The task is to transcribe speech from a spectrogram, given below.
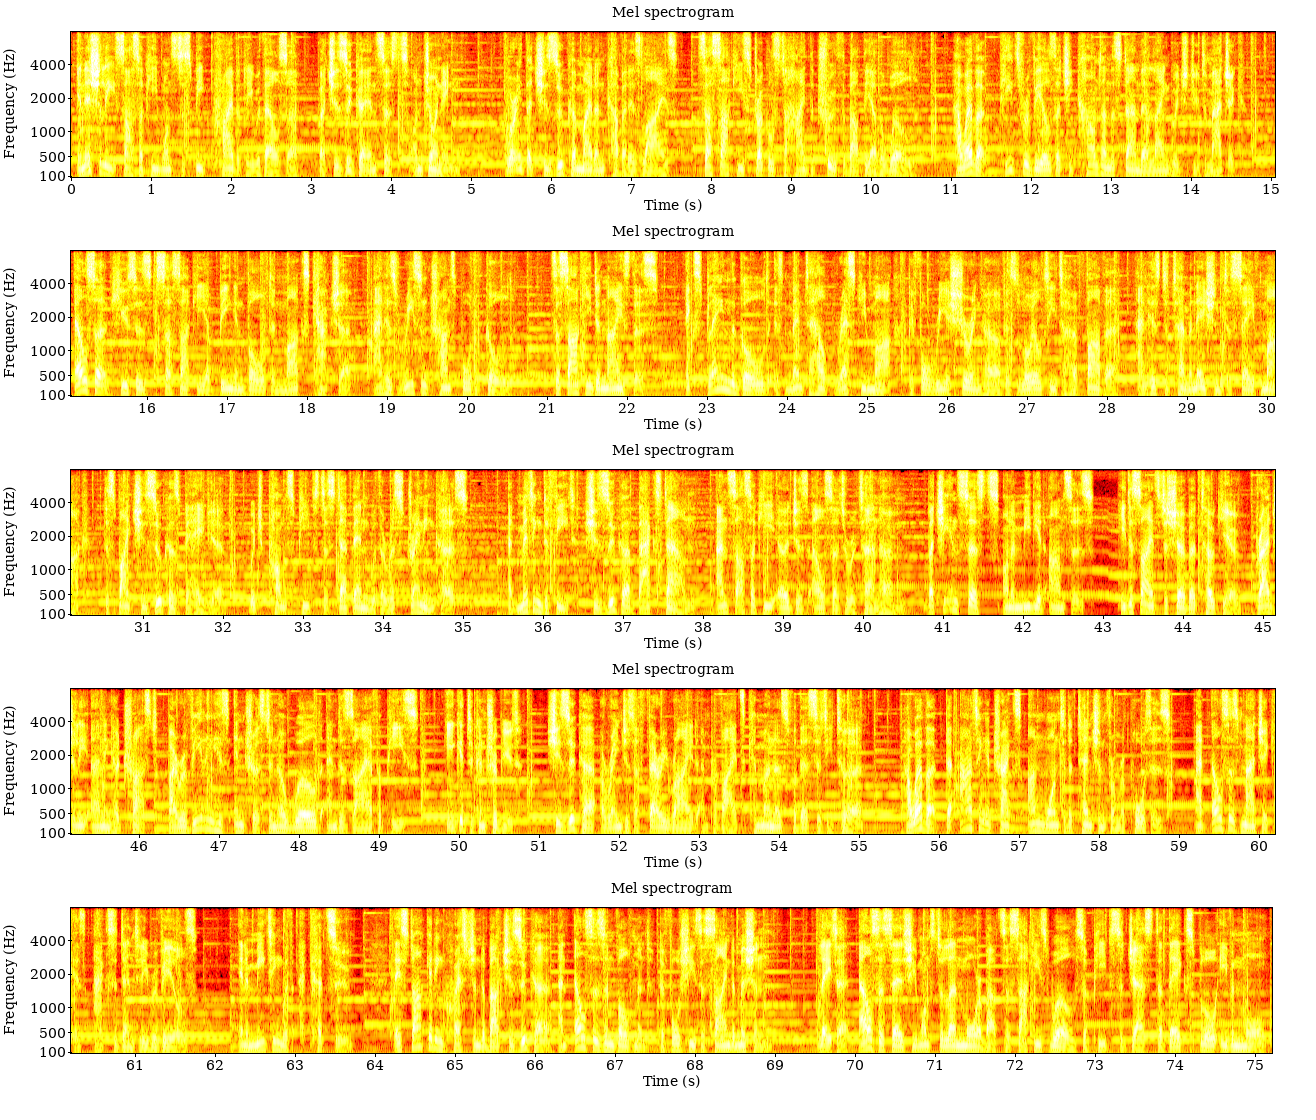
Initially, Sasaki wants to speak privately with Elsa, but Shizuka insists on joining. Worried that Shizuka might uncover his lies, Sasaki struggles to hide the truth about the other world. However, Peeps reveals that she can't understand their language due to magic. Elsa accuses Sasaki of being involved in Mark's capture and his recent transport of gold. Sasaki denies this, explaining the gold is meant to help rescue Mark before reassuring her of his loyalty to her father and his determination to save Mark, despite Shizuka's behavior, which prompts Peeps to step in with a restraining curse. Admitting defeat, Shizuka backs down, and Sasaki urges Elsa to return home, but she insists on immediate answers, he decides to show her Tokyo, gradually earning her trust by revealing his interest in her world and desire for peace. Eager to contribute, Shizuka arranges a ferry ride and provides kimonos for their city tour. However, their outing attracts unwanted attention from reporters, and Elsa's magic is accidentally revealed. In a meeting with Akutsu, they start getting questioned about Shizuka and Elsa's involvement before she's assigned a mission. Later, Elsa says she wants to learn more about Sasaki's world so Pete suggests that they explore even more.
